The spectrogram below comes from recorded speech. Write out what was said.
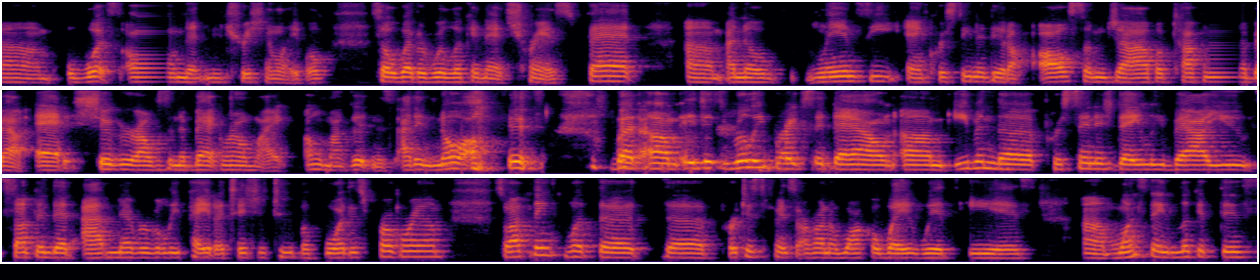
um, what's on that nutrition label. So whether we're looking at trans fat, um, I know Lindsay and Christina did an awesome job of talking about added sugar. I was in the background like, oh my goodness, I didn't know all this, but um, it just really breaks it down. Um, even the percentage daily value, something that I've never really paid attention to before this program. So I think what the the participants are going to walk away with is um, once they look at this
